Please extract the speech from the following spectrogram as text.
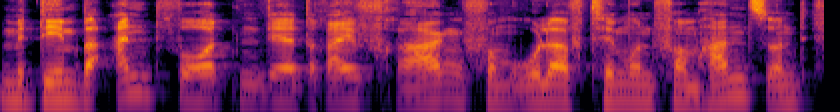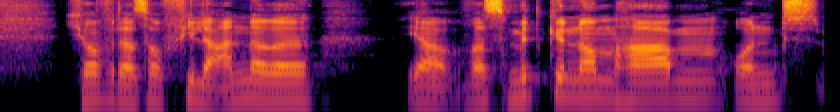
mit dem Beantworten der drei Fragen vom Olaf, Tim und vom Hans. Und ich hoffe, dass auch viele andere ja was mitgenommen haben und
